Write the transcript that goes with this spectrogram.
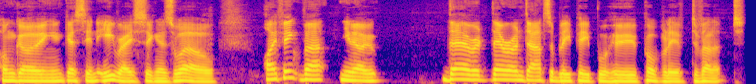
ongoing, I guess, in e racing as well. I think that you know there are there are undoubtedly people who probably have developed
